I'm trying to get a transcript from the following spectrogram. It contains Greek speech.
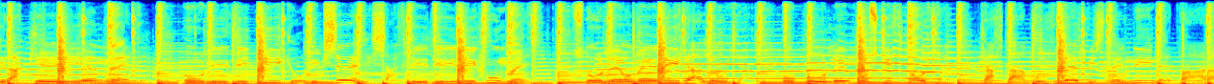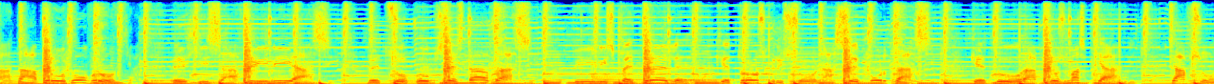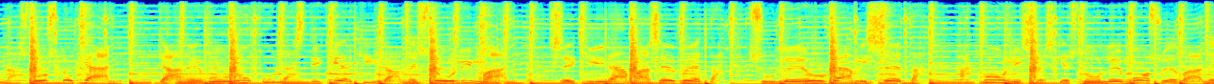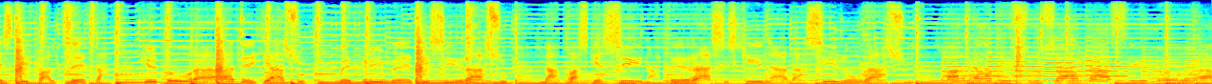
Ιράκ και η Εμένη. Όλοι δικοί και όλοι ξένοι Σ' αυτή την οικουμένη Στο λέω με λίγα λόγια Ο πόλεμος και η φτώχεια. Κι αυτά που βλέπεις δεν είναι παρά τα πρωτοβρόχια Έχεις αφηνιάσει Πετσοκόψε στα δάση. Πίνεις πετρέλαιο και τρως χρυσό να σε φορτάσει. Και τώρα ποιος μας πιάνει Καύσωνα στο σλοκάνι Κάνε μου ρούφουλα στην Κέρκυρα μες στο λιμάνι Ξεκίνα μαζεβέτα Σου λέω γάμισέτα Ακούνησες και στο λαιμό σου έβαλες τη φαλτσέτα. Και τώρα άντε γεια σου. Μέχρι με τη σειρά σου. Να πας κι εσύ να περάσεις Κίνα τα σύνορά σου. Πάντα μισούσα τα σύνορα.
